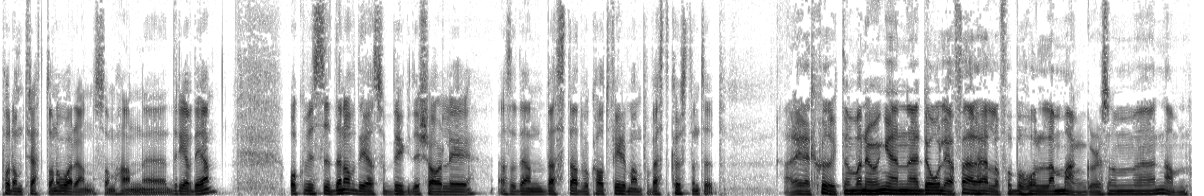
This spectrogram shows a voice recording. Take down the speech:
på de 13 åren som han eh, drev det. Och vid sidan av det så byggde Charlie, alltså den bästa advokatfirman på västkusten typ. Ja, det är rätt sjukt. Den var nog ingen eh, dålig affär heller för att behålla Munger som eh, namn.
